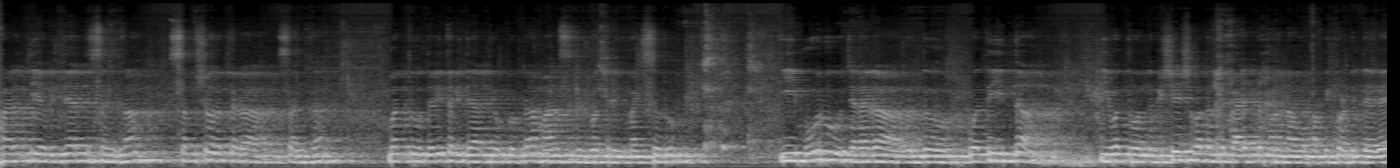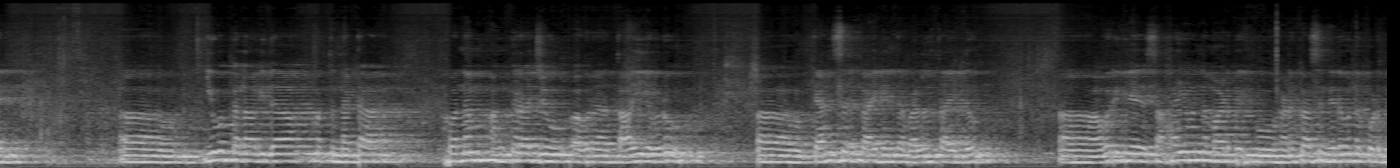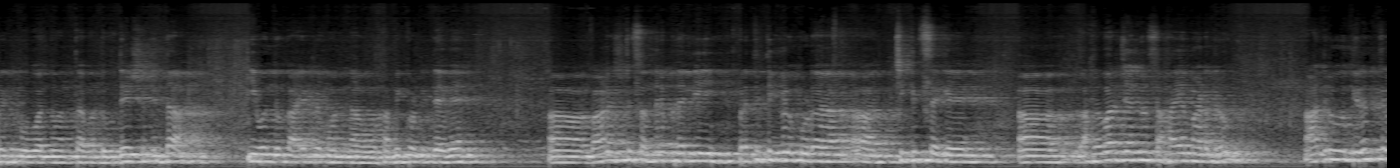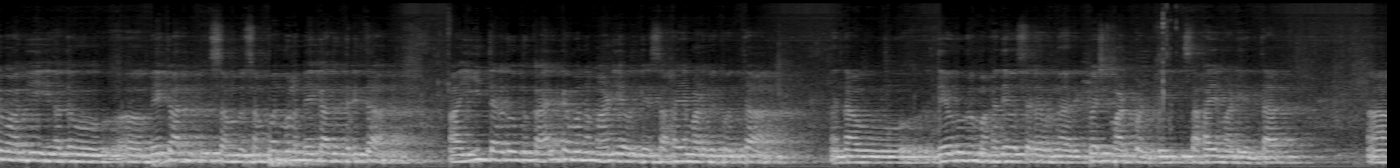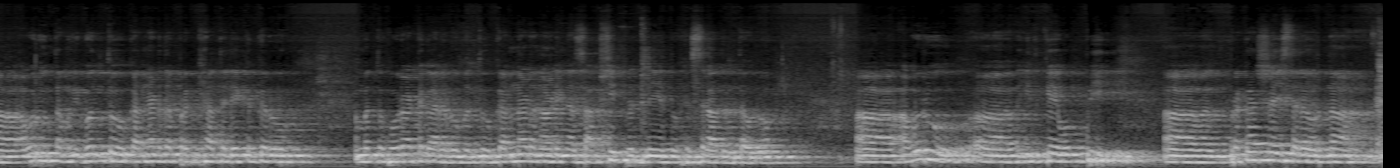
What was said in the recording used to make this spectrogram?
ಭಾರತೀಯ ವಿದ್ಯಾರ್ಥಿ ಸಂಘ, ಸಂಶೋಧಕರ ಸಂಘ ಮತ್ತು ದಲಿತ ವಿದ್ಯಾರ್ಥಿ ಒಕ್ಕೂಟ ಮಾನಸ ನಿರ್ಭತ್ರಿ ಮೈಸೂರು. ಈ ಮೂರು ಜನರ ಒಂದು ವತಿಯಿಂದ ಇವತ್ತು ಒಂದು ವಿಶೇಷವಾದಂಥ ಕಾರ್ಯಕ್ರಮವನ್ನು ನಾವು ಹಮ್ಮಿಕೊಂಡಿದ್ದೇವೆ. ಯುವ ಕಲಾವಿದ ಮತ್ತು ನಟ ಹೊನಂ ಅಂಕರಾಜು ಅವರ ತಾಯಿಯವರು ಕ್ಯಾನ್ಸರ್ ಕಾಯಿಲೆಯಿಂದ ಬಳಲ್ತಾ ಇದ್ದು ಅವರಿಗೆ ಸಹಾಯವನ್ನು ಮಾಡಬೇಕು, ಹಣಕಾಸು ನೆರವನ್ನು ಕೊಡಬೇಕು ಅನ್ನುವಂಥ ಒಂದು ಉದ್ದೇಶದಿಂದ ಈ ಒಂದು ಕಾರ್ಯಕ್ರಮವನ್ನು ನಾವು ಹಮ್ಮಿಕೊಂಡಿದ್ದೇವೆ. ಭಾಳಷ್ಟು ಸಂದರ್ಭದಲ್ಲಿ ಪ್ರತಿ ತಿಂಗಳು ಕೂಡ ಚಿಕಿತ್ಸೆಗೆ ಹಲವಾರು ಜನರು ಸಹಾಯ ಮಾಡಿದ್ರು. ಆದರೂ ನಿರಂತರವಾಗಿ ಅದು ಬೇಕಾದ ಸಂಪನ್ಮೂಲ ಬೇಕಾದದ್ರಿಂದ ಈ ಥರದ ಒಂದು ಕಾರ್ಯಕ್ರಮವನ್ನು ಮಾಡಿ ಅವರಿಗೆ ಸಹಾಯ ಮಾಡಬೇಕು ಅಂತ ನಾವು ದೇವರೂರು ಮಹಾದೇವ ಸರ್ ಅವ್ರನ್ನ ರಿಕ್ವೆಸ್ಟ್ ಮಾಡ್ಕೊಳ್ತೀವಿ ಸಹಾಯ ಮಾಡಿ ಅಂತ. ಅವರು ತಮಗೆ ಗೊತ್ತು ಕನ್ನಡದ ಪ್ರಖ್ಯಾತ ಲೇಖಕರು ಮತ್ತು ಹೋರಾಟಗಾರರು ಮತ್ತು ಕನ್ನಡ ನಾಡಿನ ಸಾಕ್ಷಿ ಪ್ರಜ್ಞೆ ಎಂದು ಹೆಸರಾದಂಥವರು. ಅವರು ಇದಕ್ಕೆ ಒಪ್ಪಿ ಪ್ರಕಾಶ್ ರೈ ಸರ್ ಅವ್ರನ್ನ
